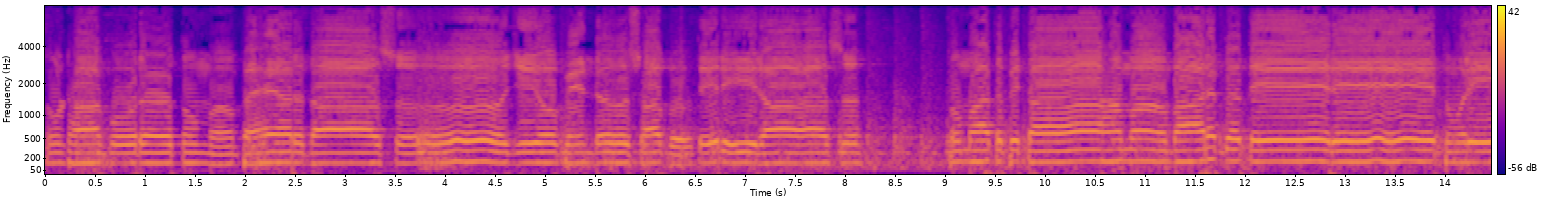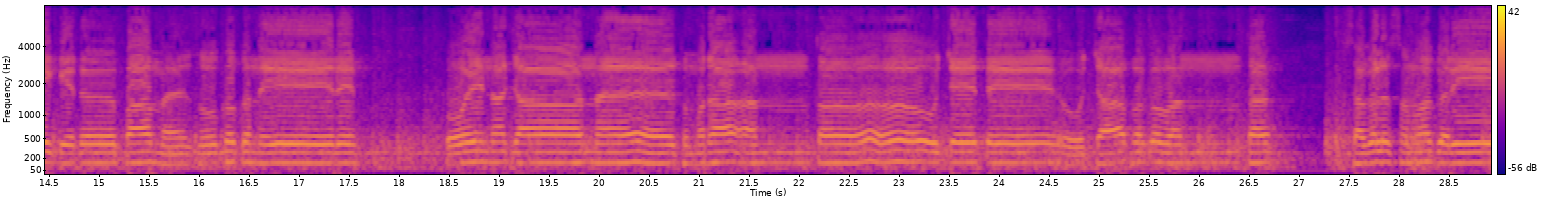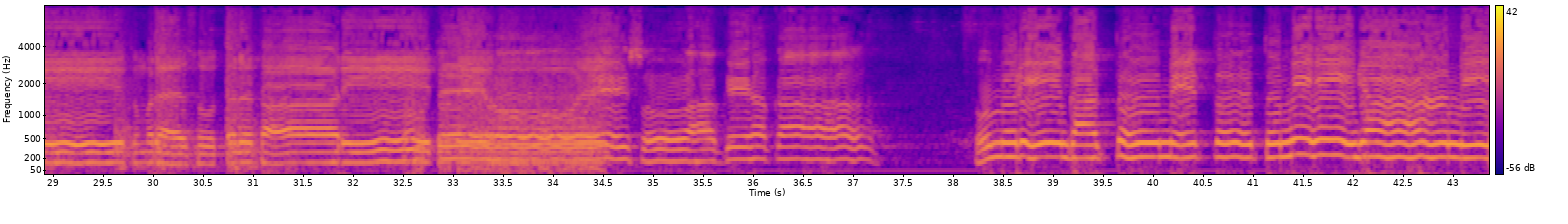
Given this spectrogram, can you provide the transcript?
ਤੂੰ ਠਾਕੁਰ, ਤੁਮ ਪਹਿ ਅਰਦਾਸ, ਜਿਉ ਪਿੰਡ ਸਭ ਤੇਰੀ ਰਾਸ। ਤੂੰ ਮਾਤ ਪਿਤਾ, ਹਮ ਬਾਰਕ ਤੇਰੇ, ਤੁਮਰੀ ਕਿਰਪਾ ਮੈਂ ਸੁਖ ਕਨੇਰੇ। ਕੋਈ ਨ ਜਾਣੈ ਤੁਮਰਾ ਅੰਤ, ਉਚੇ ਤੇ ਉਚਾ ਭਗਵੰਤ। ਸਗਲ ਸਮਗਰੀ ਤੁਮਰੈ ਸੂਤਰ ਤਾਰੀ ਤੇ ਹੋਏ। ਸੋ ਆਗੇ ਹਕਾ ਤੁਮਰੀ ਗਤ ਮਿਤ ਤੁਮੀ ਜਾਨੀ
